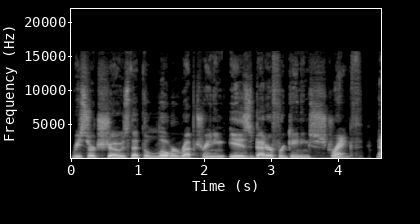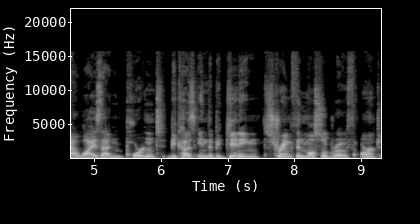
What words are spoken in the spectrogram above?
research shows that the lower rep training is better for gaining strength. Now, why is that important? Because in the beginning, strength and muscle growth aren't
